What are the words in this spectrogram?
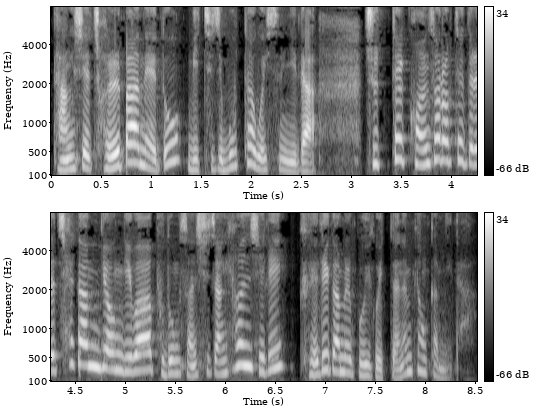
당시의 절반에도 미치지 못하고 있습니다. 주택 건설업체들의 체감 경기와 부동산 시장 현실이 괴리감을 보이고 있다는 평가입니다.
